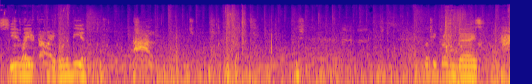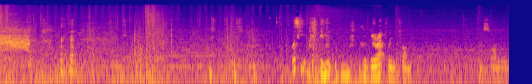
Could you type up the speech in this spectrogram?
See you, you mate. I wanna be you. Ah! Got your present, guys. What's he even grappling from? I'm just wondering.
